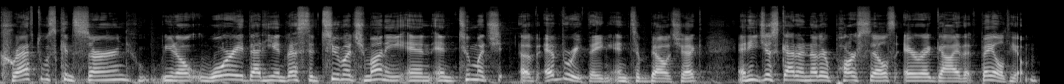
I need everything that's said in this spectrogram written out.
Kraft was concerned, you know, worried that he invested too much money and, and too much of everything into Belichick, and he just got another Parcells era guy that failed him.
